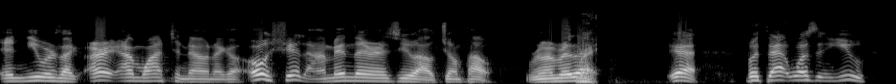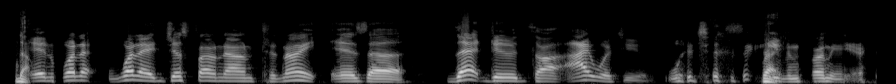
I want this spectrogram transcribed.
And you were like, "All right, I'm watching now," and I go, "Oh shit, I'm in there as you. I'll jump out." Remember that? Right. Yeah, but that wasn't you. No. And what I, what I just found out tonight is uh that dude thought I was you, which is Right. even funnier.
